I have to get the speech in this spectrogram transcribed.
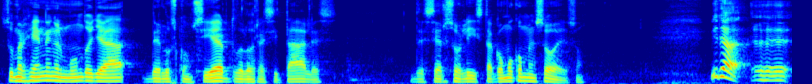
sumergiendo en el mundo ya de los conciertos, de los recitales, de ser solista. ¿Cómo comenzó eso? Mira, eh,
